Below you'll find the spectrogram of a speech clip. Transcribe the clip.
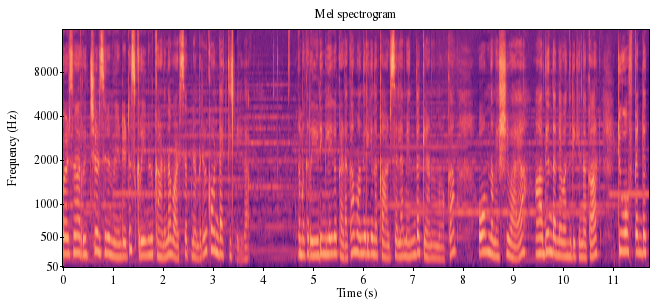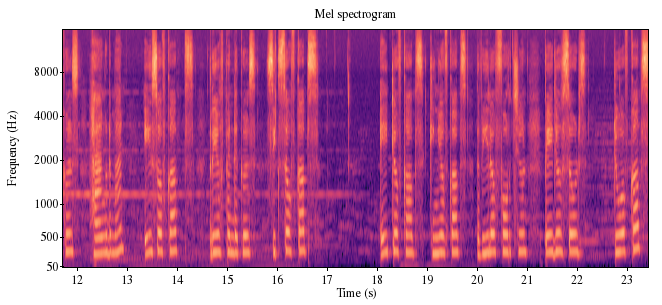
പേഴ്സണൽ റിച്വൽസിനും വേണ്ടിയിട്ട് സ്ക്രീനിൽ കാണുന്ന വാട്സപ്പ് നമ്പറിൽ കോൺടാക്റ്റ് ചെയ്യുക. നമുക്ക് റീഡിങ്ങിലേക്ക് കടക്കാം. വന്നിരിക്കുന്ന കാർഡ്സ് എല്ലാം എന്തൊക്കെയാണെന്ന് നോക്കാം. ഓം നമ ശിവായ. ആദ്യം തന്നെ വന്നിരിക്കുന്ന card. Two of pentacles hanged man ace of cups three of pentacles six of cups eight of cups king of cups the wheel of fortune page of swords two of cups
